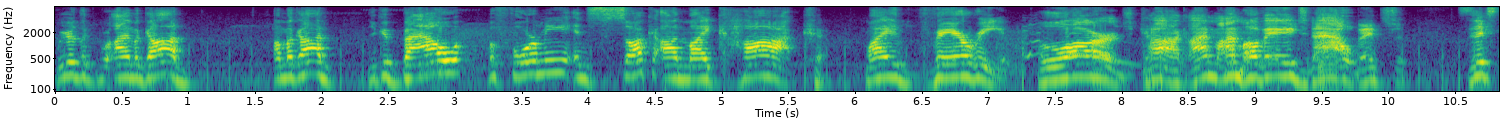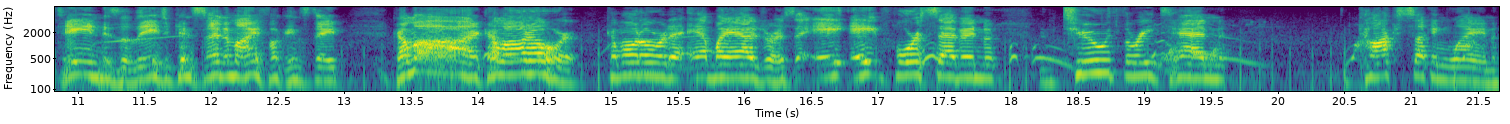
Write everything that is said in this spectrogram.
We are the. I'm a god. I'm a god. You could bow before me and suck on my cock. My very large cock. I'm I'm of age now, bitch. 16 is the age of consent in my fucking state. Come on, come on over. Come on over to my address. 8847 2310 Cock-sucking lane.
